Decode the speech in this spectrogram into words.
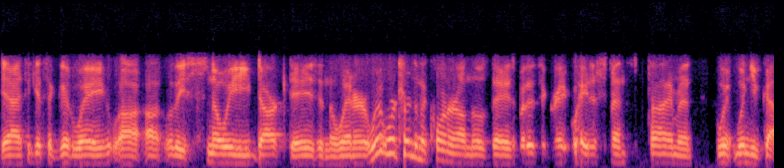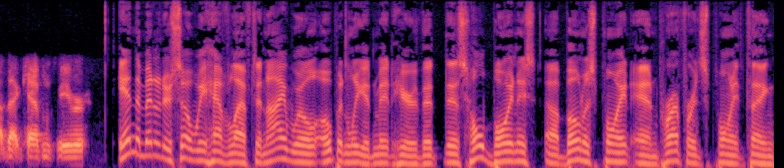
yeah, I think it's a good way uh, uh, with these snowy, dark days in the winter. We're, we're turning the corner on those days, but it's a great way to spend some time and when, when you've got that cabin fever. In the minute or so we have left, and I will openly admit here that this whole bonus uh, bonus point and preference point thing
